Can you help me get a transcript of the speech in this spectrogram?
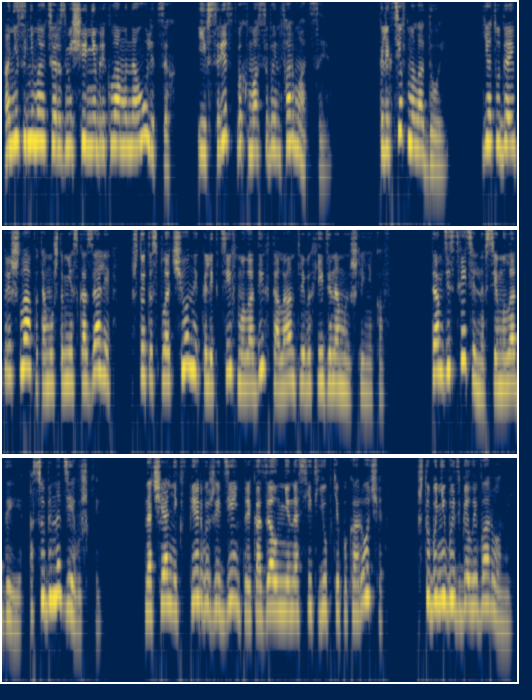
Они занимаются размещением рекламы на улицах и в средствах массовой информации. Коллектив молодой. Я туда и пришла, потому что мне сказали, что это сплоченный коллектив молодых талантливых единомышленников. Там действительно все молодые, особенно девушки. Начальник в первый же день приказал мне носить юбки покороче, чтобы не быть белой вороной.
